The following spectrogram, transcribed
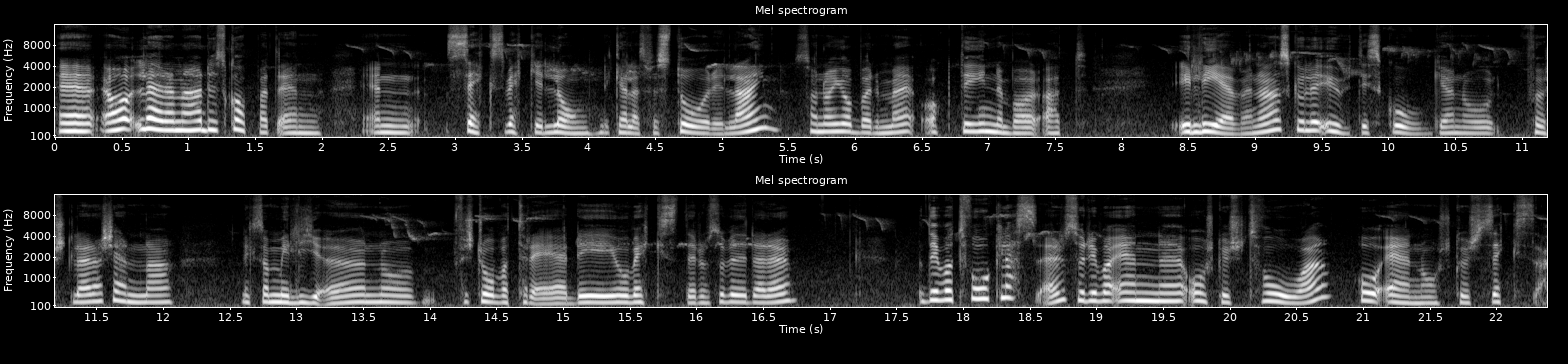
Eh, ja, lärarna hade skapat en, en sex veckor lång, det kallas för storyline, som de jobbade med och det innebar att eleverna skulle ut i skogen och först lära känna liksom miljön och förstå vad träd är och växter och så vidare. Det var två klasser, så det var en eh, årskurs tvåa och en årskurs sexa.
